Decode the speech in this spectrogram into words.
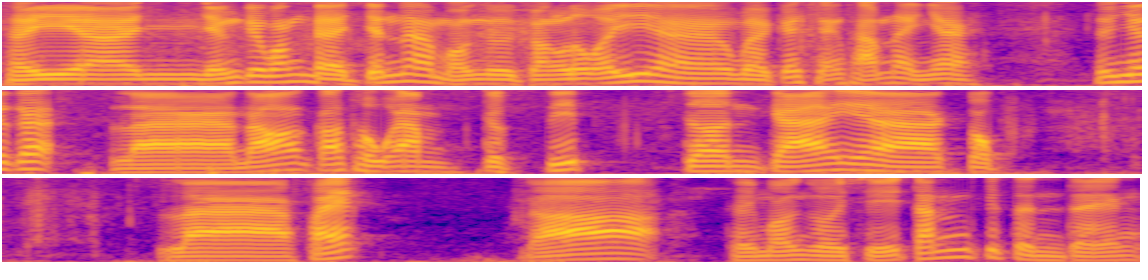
Thì à, những cái vấn đề chính á, mọi người cần lưu ý à, về cái sản phẩm này nha. Thứ nhất á, là nó có thu âm trực tiếp trên cái à, cục là phát. Đó, thì mọi người sẽ tránh cái tình trạng,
